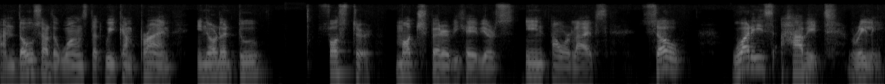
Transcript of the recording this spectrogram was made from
and those are the ones that we can prime in order to foster much better behaviors in our lives. So what is habit really?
